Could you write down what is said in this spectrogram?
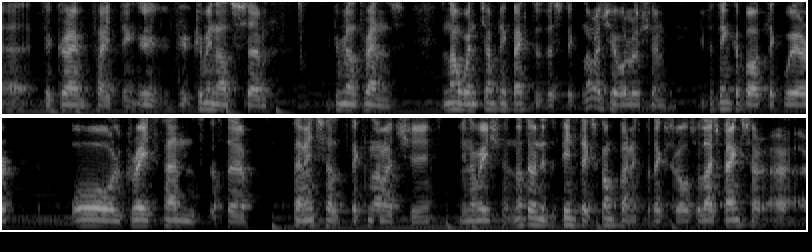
uh, the crime fighting uh, criminals um, criminal trends. Now, when jumping back to this technology evolution, if you think about like we're all great fans of the financial technology innovation. Not only the fintech companies, but actually also large banks are are,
